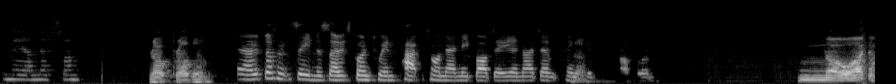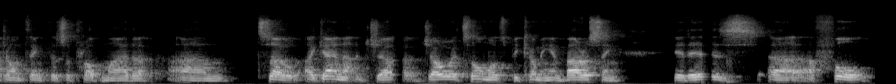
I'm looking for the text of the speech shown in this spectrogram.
for me on this one. No problem. no, it doesn't seem as though it's going to impact on anybody, and I don't think No. it's a problem. No, I don't think there's a problem either. Um, so again, uh, Joe, Joe, it's almost becoming embarrassing. It is uh, a full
